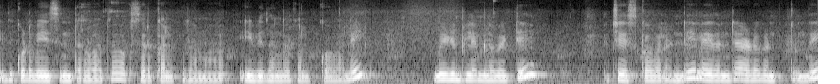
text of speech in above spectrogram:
ఇది కూడా వేసిన తర్వాత ఒకసారి కలుపుదాము? ఈ విధంగా కలుపుకోవాలి. మీడియం ఫ్లేమ్లో పెట్టి చేసుకోవాలండి. లేదంటే అడుగంటుతుంది.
